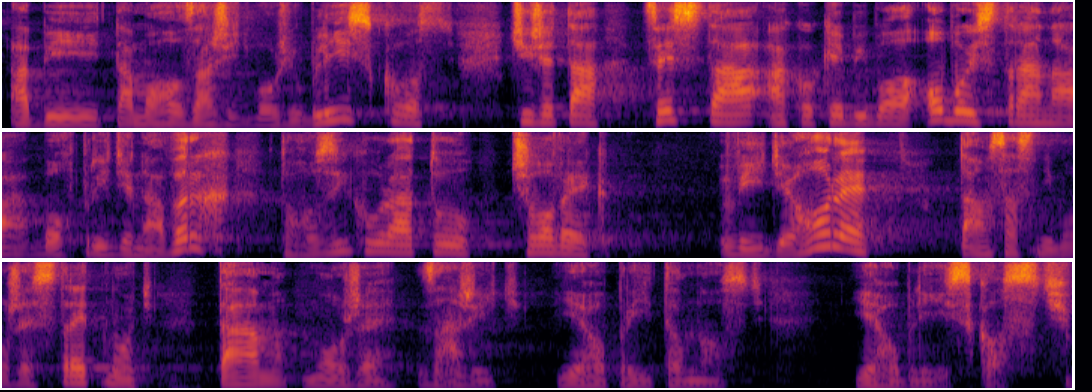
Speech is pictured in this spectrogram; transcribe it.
Aby tam mohol zažiť Božiu blízkosť. Čiže tá cesta ako keby bola obojstrana, Boh príde na vrch toho zikurátu, človek vyjde hore, tam sa s ním môže stretnúť, tam môže zažiť jeho prítomnosť, jeho blízkosť.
